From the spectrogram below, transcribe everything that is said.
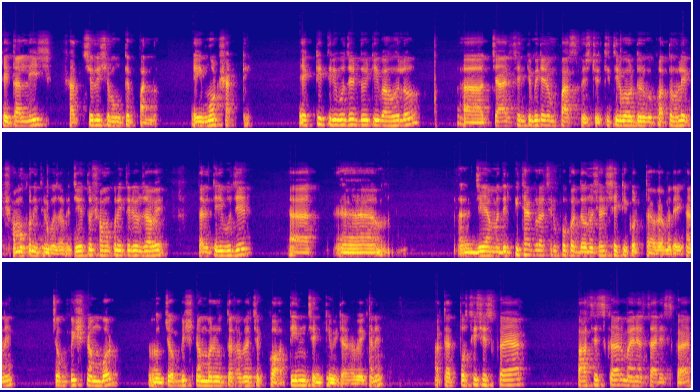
তেতাল্লিশ সাতচল্লিশ এবং তেপ্পান্ন। এই মোট ষাটটি একটি ত্রিভুজের দুইটি বাহু হলো চার সেন্টিমিটার এবং পাঁচ মিটার তৃতীয় বাহুর দৈর্ঘ্য কত হলে সমকোণী ত্রিভুজ হবে? যেহেতু সমকোণী ত্রিভুজ হবে, তাহলে ত্রিভুজের যে আমাদের পিথাগোরাসের উপপাদ্য অনুসারে সেটি করতে হবে আমাদের এখানে। চব্বিশ নম্বর এবং চব্বিশ নম্বরের উত্তর হবে হচ্ছে ক, তিন সেন্টিমিটার হবে এখানে। অর্থাৎ পঁচিশ স্কোয়ার, পাঁচ স্কোয়ার মাইনাস চার স্কোয়ার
